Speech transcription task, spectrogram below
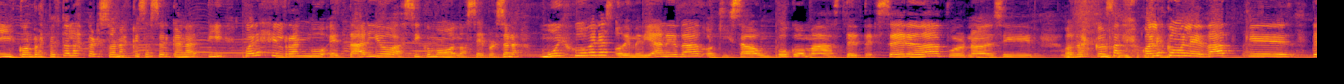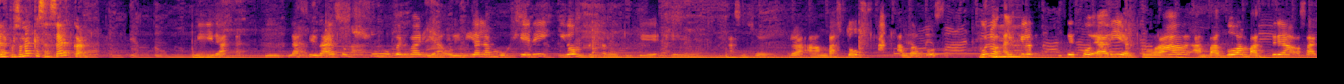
Y con respecto a las personas que se acercan a ti, ¿cuál es el rango etario, así como, no sé, personas muy jóvenes o de mediana edad o quizá un poco más de tercera edad, por no decir otras cosas? ¿Cuál es como la edad que, de las personas que se acercan? Mira, las edades son súper variadas. Hoy día las mujeres y hombres también, porque eh, asesora a ambas dos, ambas dos. Bueno, al que lo necesite abierto, ¿ah? ambas dos, ambas tres, o sea,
